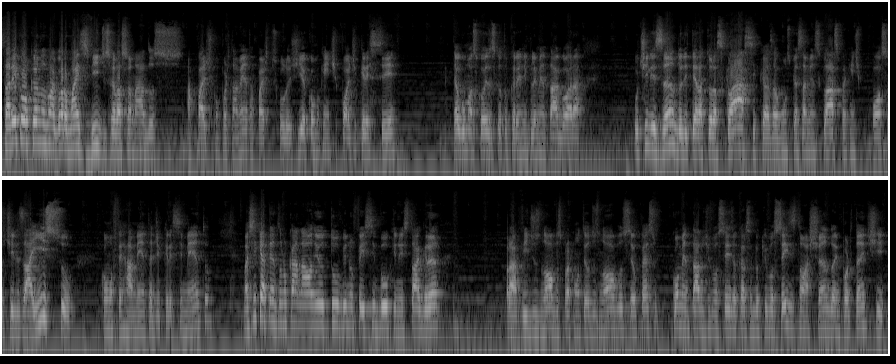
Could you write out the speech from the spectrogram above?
Estarei colocando agora mais vídeos relacionados à parte de comportamento, à parte de psicologia, como que a gente pode crescer tem algumas coisas que eu estou querendo implementar agora utilizando literaturas clássicas, alguns pensamentos clássicos para que a gente possa utilizar isso como ferramenta de crescimento. Mas fique atento no canal, no YouTube, no Facebook, no Instagram para vídeos novos, para conteúdos novos. Eu peço comentário de vocês, eu quero saber o que vocês estão achando. É importante,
